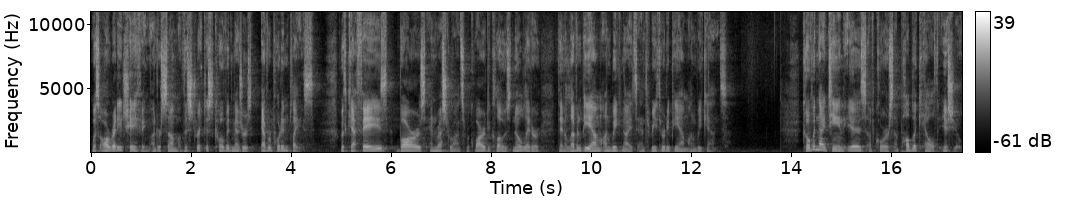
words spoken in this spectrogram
was already chafing under some of the strictest COVID measures ever put in place, with cafes, bars, and restaurants required to close no later than 11 p.m. on weeknights and 3:30 p.m. on weekends. COVID-19 is, of course, a public health issue.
